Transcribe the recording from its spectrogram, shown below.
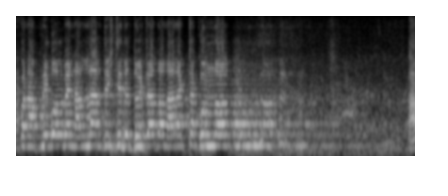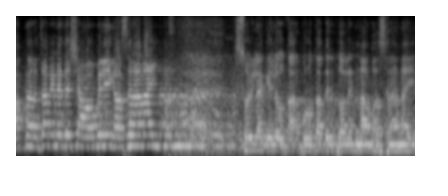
এখন আপনি বলবেন, আল্লাহর দৃষ্টিতে দুইটা দল আর একটা কোন দল? আপনারা জানেন এদেশে আওয়ামী লীগ আছে না নাই? সইলা গেলেও তারপরও তাদের দলের নাম আছে না নাই?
